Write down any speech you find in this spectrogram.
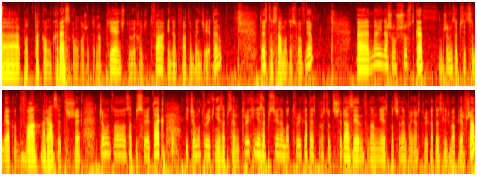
e, pod taką kreską, o, że to na 5, tu wychodzi 2 i na 2 to będzie 1. To jest to samo dosłownie. E, no i naszą szóstkę możemy zapisać sobie jako 2 razy 3. Czemu to zapisuję tak i czemu trójki nie zapisałem? Trójki nie zapisuję, no bo trójka to jest po prostu 3 razy 1, to nam nie jest potrzebne, ponieważ trójka to jest liczba pierwsza.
